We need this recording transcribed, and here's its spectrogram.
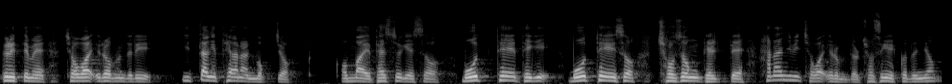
그렇기 때문에 저와 여러분들이 이 땅에 태어난 목적 엄마의 뱃속에서 모태 되기 모태에서 조성될 때 하나님이 저와 여러분들을 조성했거든요.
